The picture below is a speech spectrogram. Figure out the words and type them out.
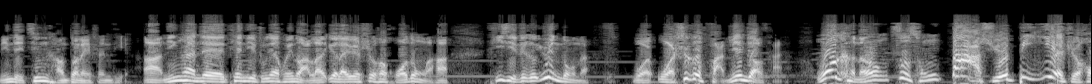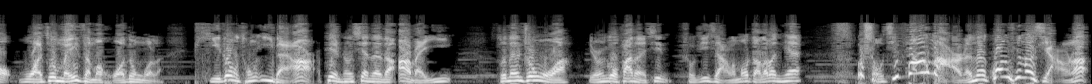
您得经常锻炼身体啊。您看这天气逐渐回暖了，越来越适合活动了哈。提起这个运动呢，我我是个反面教材。我可能自从大学毕业之后，我就没怎么活动过了，体重从一百二变成现在的二百一。昨天中午啊，有人给我发短信，手机响了吗？我找了半天，我手机放哪儿了呢？光听到响了，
